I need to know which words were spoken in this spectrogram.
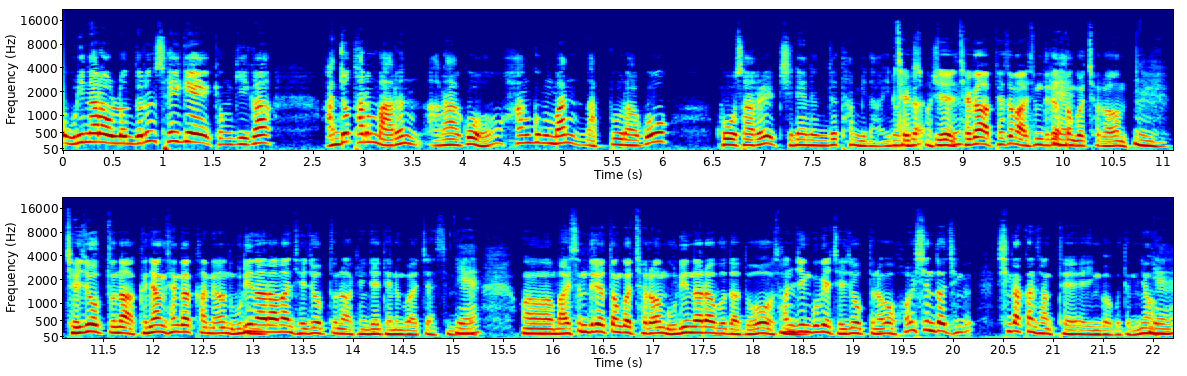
우리나라 언론들은 세계 경기가 안 좋다는 말은 안 하고 한국만 나쁘라고 고사를 지내는 듯 합니다. 이런 제가, 말씀하셨고요. 예, 제가 앞에서 말씀드렸던 예. 것처럼 음. 제조업 둔화 그냥 생각하면 우리나라만 음. 제조업 둔화 굉장히 되는 것 같지 않습니까? 예. 어, 말씀드렸던 것처럼 우리나라보다도 선진국의 제조업 둔화가 훨씬 더 심각한 상태인 거거든요. 예.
